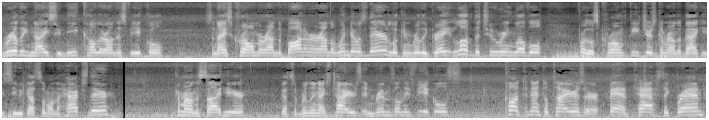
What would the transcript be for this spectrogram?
Really nice, unique color on this vehicle. It's a nice chrome around the bottom, around the windows there, looking really great. Love the Touring level for those chrome features. Come around the back, you see we got some on the hatch there. Come around the side here, got some really nice tires and rims on these vehicles. Continental tires are a fantastic brand.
